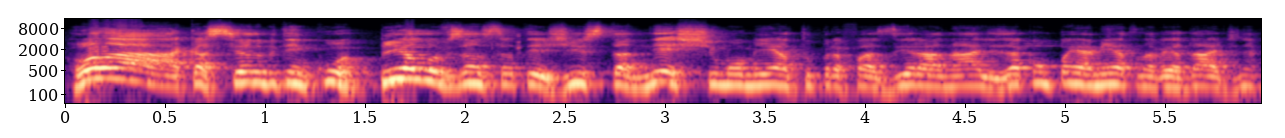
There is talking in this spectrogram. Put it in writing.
Olá, Cassiano Bittencourt, pelo Visão Estrategista, neste momento para fazer a análise, acompanhamento na verdade, né,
